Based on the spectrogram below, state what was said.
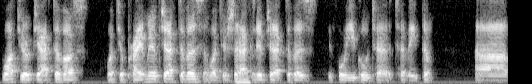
what your objective is, what your primary objective is, and what your secondary right. objective is before you go to, to meet them, uh,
